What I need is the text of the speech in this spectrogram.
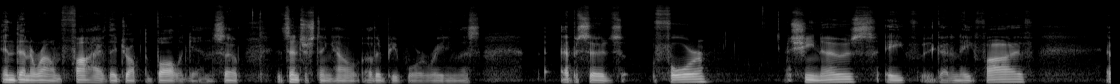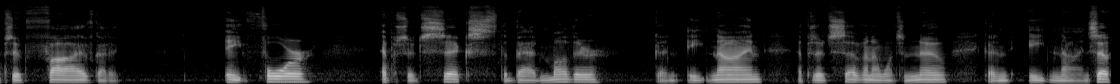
and then around five they dropped the ball again. So it's interesting how other people are rating this. Episodes four, she knows eight got an eight five. Episode five got a eight four. Episode six, the bad mother, got an eight nine. Episode seven, I want to know, got an eight nine. So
